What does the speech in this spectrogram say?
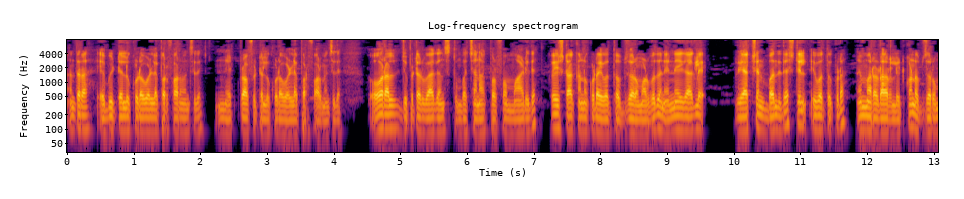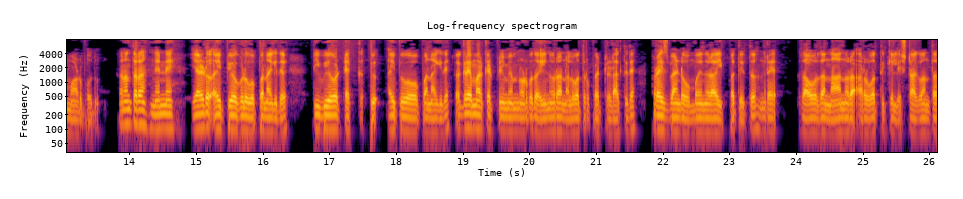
ನಂತರ ಎಬಿಟ್ ಅಲ್ಲೂ ಕೂಡ ಒಳ್ಳೆ ಪರ್ಫಾರ್ಮೆನ್ಸ್ ಇದೆ. ನೆಟ್ ಪ್ರಾಫಿಟ್ ಅಲ್ಲೂ ಕೂಡ ಒಳ್ಳೆ ಪರ್ಫಾರ್ಮೆನ್ಸ್ ಇದೆ. ಓವರ್ ಆಲ್ ಜುಪಿಟರ್ ವ್ಯಾಗನ್ಸ್ ತುಂಬಾ ಚೆನ್ನಾಗಿ ಪರ್ಫಾರ್ಮ್ ಮಾಡಿದೆ. ಈ ಸ್ಟಾಕ್ ಅನ್ನು ಕೂಡ ಇವತ್ತು ಅಬ್ಸರ್ವ್ ಮಾಡಬಹುದು ನಿನ್ನೆ ಈಗಾಗಲೇ ರಿಯಾಕ್ಷನ್ ಬಂದಿದೆ. ಸ್ಟಿಲ್ ಇವತ್ತು ಕೂಡ ನಿಮ್ಮ ರಡಾರಲ್ಲಿ ಇಟ್ಕೊಂಡು ಅಬ್ಸರ್ವ್ ಮಾಡಬಹುದು ನಂತರ ನಿನ್ನೆ ಎರಡು ಐ ಪಿ ಒಗಳು ಓಪನ್ ಆಗಿದೆ TBO tech I P O open ಆಗಿದೆ. ಗ್ರೇ ಮಾರ್ಕೆಟ್ ಪ್ರೀಮಿಯಂ ನೋಡಬಹುದು ಐನೂರ ನಲವತ್ತು ರೂಪಾಯಿ ಟ್ರೇಡ್ ಆಗ್ತಿದೆ. ಪ್ರೈಸ್ ಬ್ಯಾಂಡ್ ಒಂಬೈನೂರ ಇಪ್ಪತ್ತಿತ್ತು ಅಂದ್ರೆ ಸಾವಿರದ ನಾನೂರ ಅರವತ್ತಕ್ಕೆ ಲಿಸ್ಟ್ ಆಗುವಂತಹ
